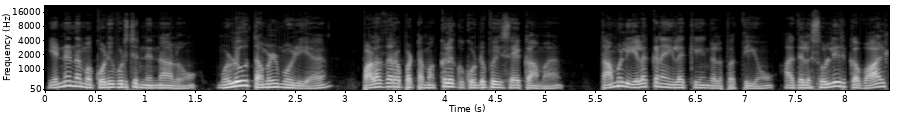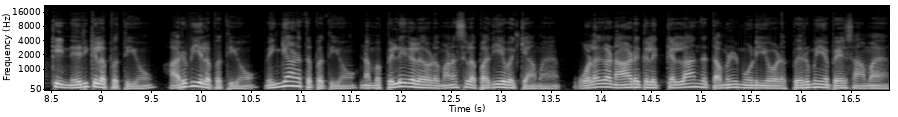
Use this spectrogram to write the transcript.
என்ன நம்ம கொடி பிடிச்சிட்டு நின்னாலும் முழு தமிழ் மொழியை பலதரப்பட்ட மக்களுக்கு கொண்டு போய் சேர்க்காம தமிழ் இலக்கண இலக்கியங்களை பற்றியும் அதில் சொல்லியிருக்க வாழ்க்கை நெறிகளை பற்றியும் அறிவியலை பற்றியும் விஞ்ஞானத்தை பற்றியும் நம்ம பிள்ளைகளோட மனசில் பதிய வைக்காம உலக நாடுகளுக்கெல்லாம் இந்த தமிழ் மொழியோட பெருமையை பேசாமல்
